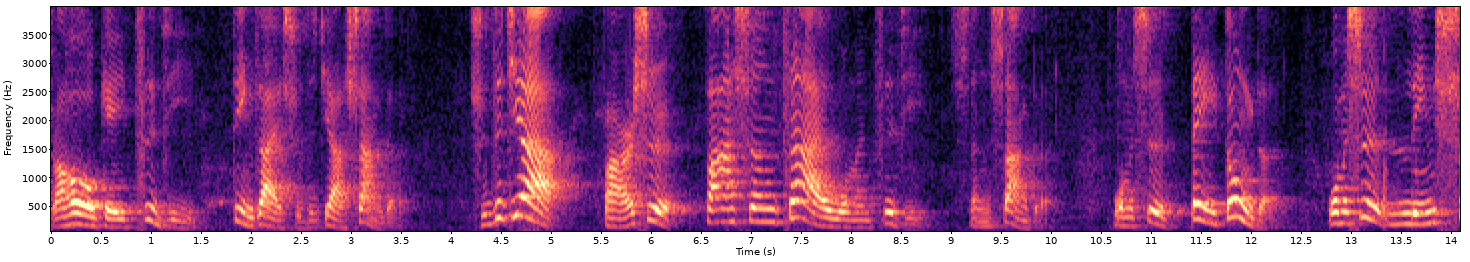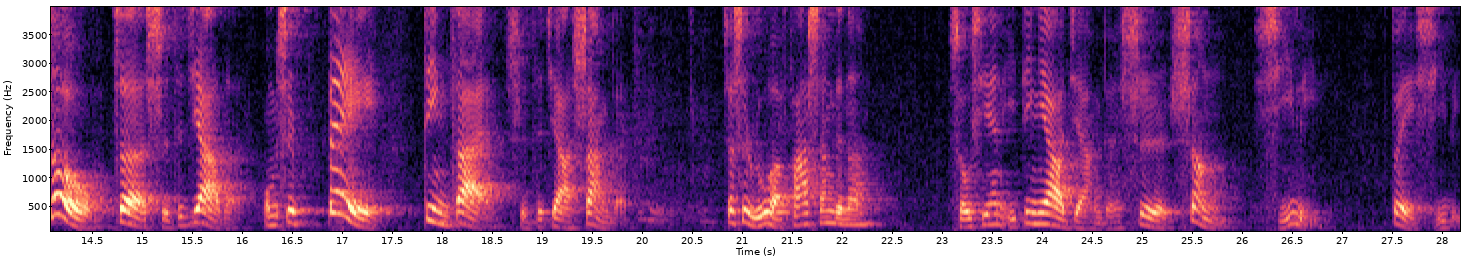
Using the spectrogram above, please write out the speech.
然后给自己钉在十字架上的。十字架反而是发生在我们自己身上的，我们是被动的，我们是领受这十字架的，我们是被钉在十字架上的。这是如何发生的呢？首先一定要讲的是圣洗礼，对洗礼。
